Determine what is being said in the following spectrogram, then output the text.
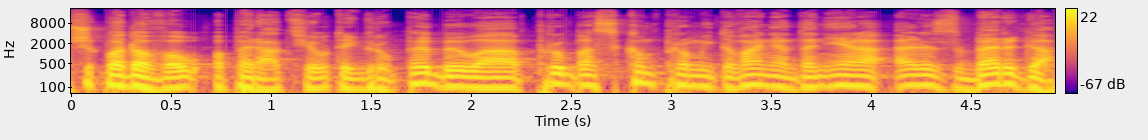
Przykładową operacją tej grupy była próba skompromitowania Daniela Ellsberga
